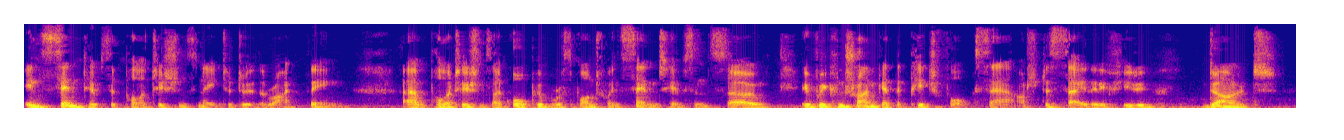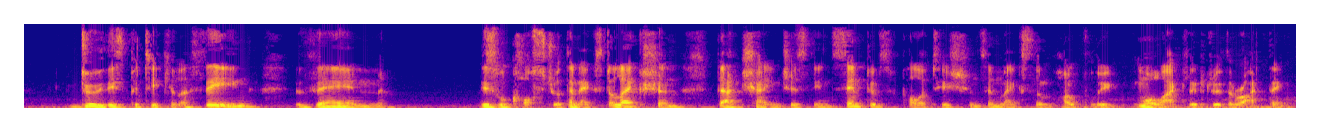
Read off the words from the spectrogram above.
incentives that politicians need to do the right thing. Um, politicians, like all people, respond to incentives. And so if we can try and get the pitchforks out to say that if you don't do this particular thing, then this will cost you at the next election, that changes the incentives for politicians and makes them hopefully more likely to do the right thing.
